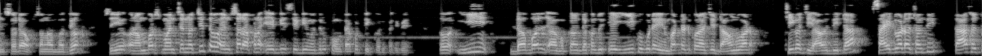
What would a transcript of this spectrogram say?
ଆନ୍ସର୍ରେ ଅପସନ୍ ମଧ୍ୟ ସେଇ ନମ୍ବର୍ସ ମେନ୍ସନ୍ ଅଛି ତ ଏନ୍ସର୍ ଆପଣ ଏ ବି ସି ଡି ମଧ୍ୟରୁ କେଉଁଟାକୁ ଟିକ୍ କରିପାରିବେ ତ ଇ ଡବଲ୍ ଦେଖନ୍ତୁ ଏ ଇକୁ ଗୋଟେ ଇନଭର୍ଟେଡ୍ କରାଯାଇଛି ଡାଉନୱାର୍ଡ ଠିକ୍ ଅଛି ଆଉ ଦୁଇଟା ସାଇଡ୍ ୱାର୍ଡ ଅଛନ୍ତି ତା ସହିତ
